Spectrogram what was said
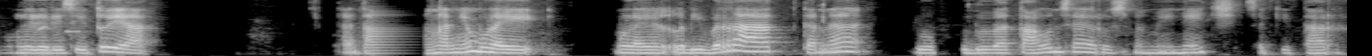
mulai dari situ ya tantangannya mulai mulai lebih berat. Karena 22 tahun saya harus memanage sekitar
